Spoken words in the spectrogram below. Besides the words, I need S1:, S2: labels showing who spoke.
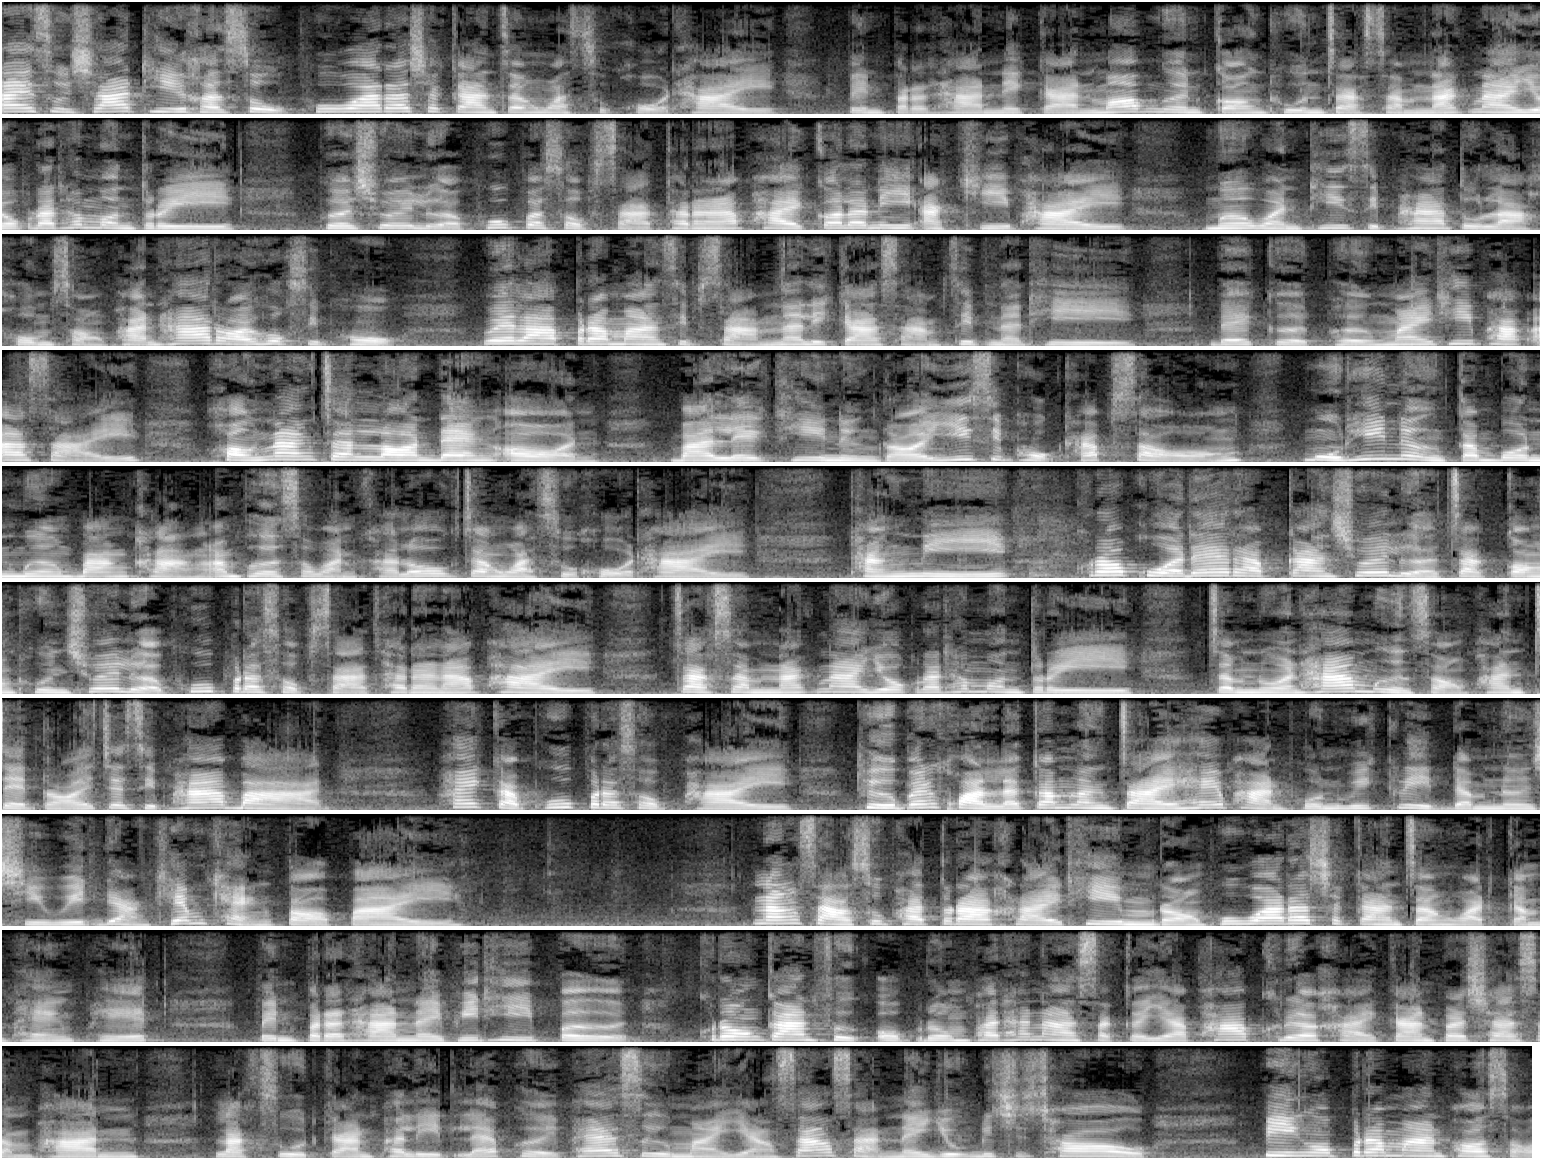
S1: นายสุชาติทีคสุผู้ว่าราชการจังหวัดสุขโขทัยเป็นประธานในการมอบเงินกองทุนจากสำนักนายกรัฐมนตรี เพื่อช่วยเหลือผู้ประสบสาธารณภัยกรณีอัคคีภัย เมื่อวันที่ 15 ตุลาคม 2566 เวลาประมาณ 13 นาฬิกา 30 นาที ได้เกิดเพลิงไหม้ที่พักอาศัย ของนางจันลอนแดงอ่อน บ้านเลขที่ 126 ทับ 2 หมู่ที่ 1 ตำบลเมืองบางขลังอำเภอสวรรคโลกจังหวัดสุโขทัยทั้งนี้ครอบครัวได้รับการช่วยเหลือจากกองทุนช่วยเหลือผู้ประสบสาธารณภัย จากสำนักนายกรัฐมนตรีจำนวน 52,775 บาท ให้กับผู้ประสบภัย ถือเป็นขวัญและกำลังใจให้ผ่านพ้นวิกฤตดำเนินชีวิตอย่างเข้มแข็งต่อไปนางสาวสุภัตราคล้ายทีม รองผู้ว่าราชการจังหวัดกำแพงเพชร เป็นประธานในพิธีเปิด โครงการฝึกอบรมพัฒนาศักยภาพเครือข่ายการประชาสัมพันธ์ หลักสูตรการผลิตและเผยแพร่สื่อใหม่อย่างสร้างสรรค์ในยุคดิจิทัล ปีงบประมาณ พศ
